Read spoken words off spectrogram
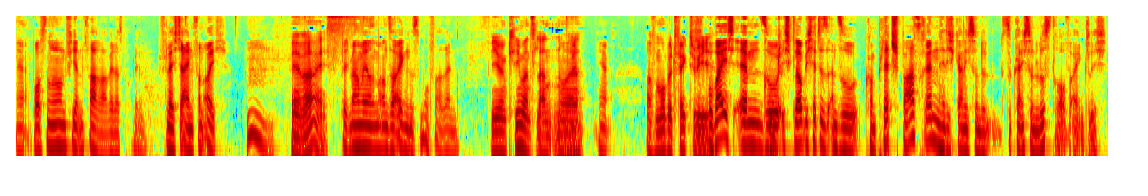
Ja, brauchst nur noch einen vierten Fahrer, wäre das Problem. Vielleicht einen von euch. Hm. Wer weiß. Vielleicht machen wir mal unser eigenes Mofa-Rennen. Wie beim Klimansland, nur Ja, ja. auf dem Moped Factory. Wobei ich ähm, so, Gut. ich glaube, ich hätte an so komplett Spaßrennen hätte ich gar nicht so eine, so gar nicht so eine Lust drauf eigentlich.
